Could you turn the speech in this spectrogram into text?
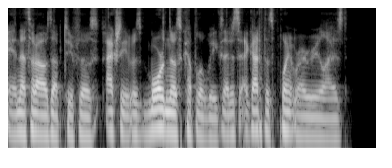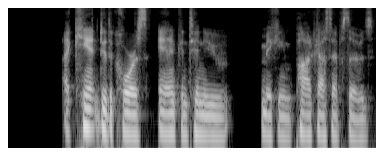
and that's what I was up to for those. Actually, it was more than those couple of weeks. I just I got to this point where I realized I can't do the course and continue making podcast episodes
